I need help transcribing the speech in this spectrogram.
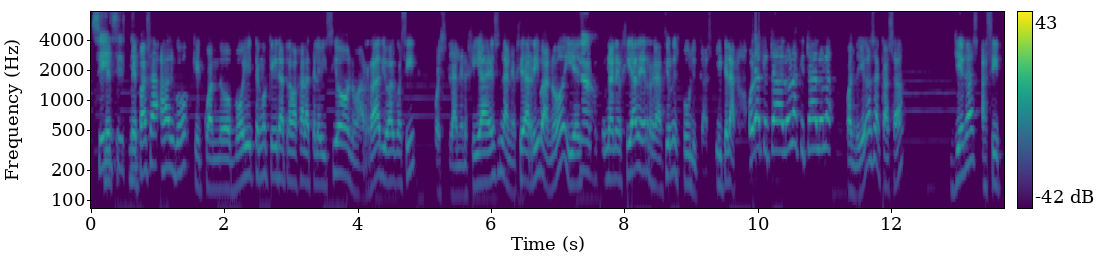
Sí, me, sí, sí. me pasa algo que cuando voy, tengo que ir a trabajar a televisión o a radio o algo así, pues la energía es la energía de arriba, ¿no? Y es Claro. una energía de relaciones públicas, literal. Hola, ¿qué tal? Hola, ¿qué tal? Hola. Cuando llegas a casa, llegas así.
